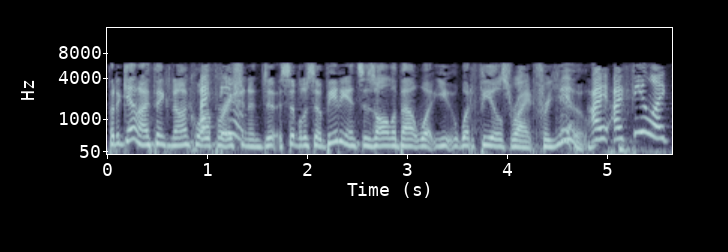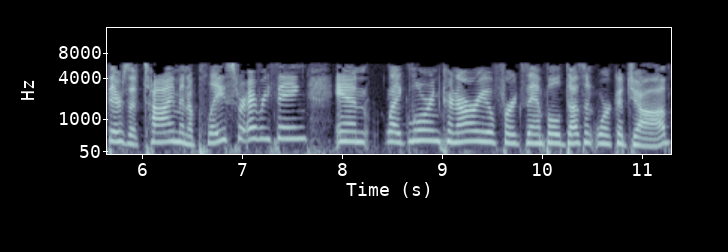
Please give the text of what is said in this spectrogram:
But again, I think non-cooperation I and di- civil disobedience is all about what you what feels right for you. I, I feel like there's a time and a place for everything. And like Lauren Canario, for example, doesn't work a job.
